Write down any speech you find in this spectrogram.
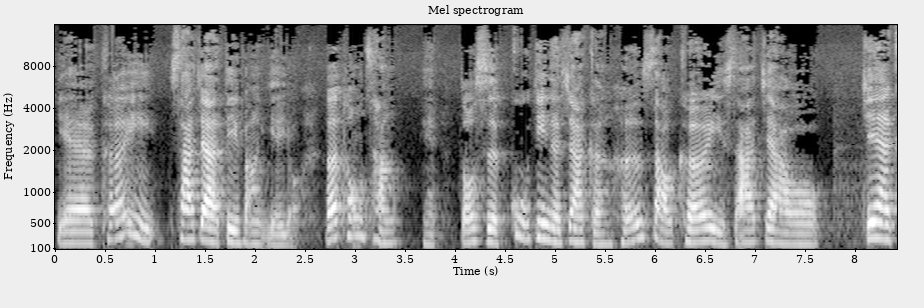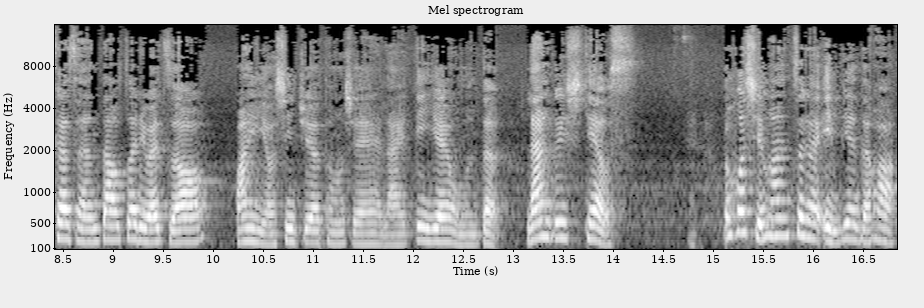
也可以杀价的地方也有，而通常也都是固定的价格，很少可以杀价哦。今天的课程到这里为止哦，欢迎有兴趣的同学来订阅我们的 Language Tales。如果喜欢这个影片的话，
